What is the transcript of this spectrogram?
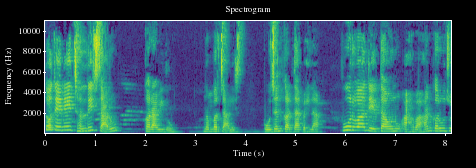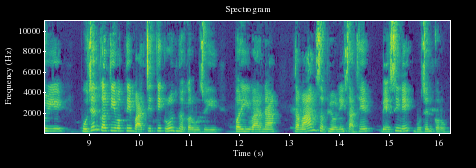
તો તેને જલ્દી જ સારું કરાવી દો. નંબર ચાલીસ. ભોજન કરતા પહેલા પૂર્વ દેવતાઓનું આહ્વાન કરવું જોઈએ. ભોજન કરતી વખતે વાતચીત કે ક્રોધ ન કરવો જોઈએ. પરિવારના તમામ સભ્યોની સાથે બેસીને ભોજન કરો.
